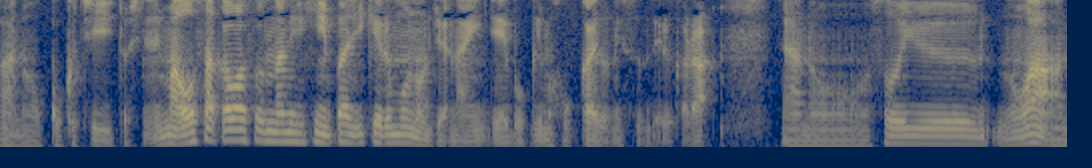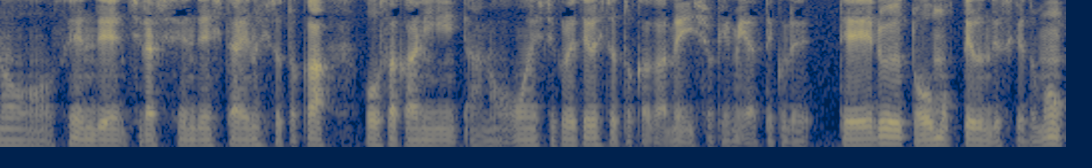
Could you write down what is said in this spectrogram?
あの、告知としてね。まあ、大阪はそんなに頻繁に行けるものじゃないんで、僕今北海道に住んでるから。あの、そういうのは、あの、宣伝、チラシ宣伝したいの人とか、大阪に、あの、応援してくれてる人とかがね、一生懸命やってくれてると思ってるんですけども、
